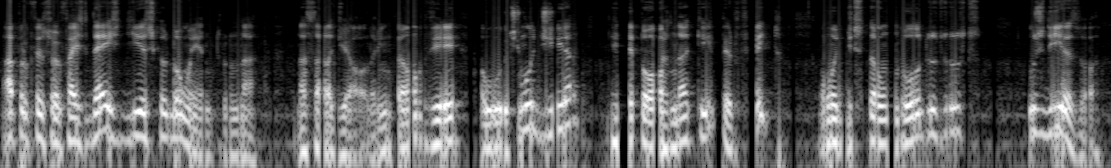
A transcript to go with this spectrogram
Ah, professor, faz 10 dias que eu não entro na, na sala de aula. Então, vê o último dia, retorna aqui, perfeito, onde estão todos os, os dias, ó.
